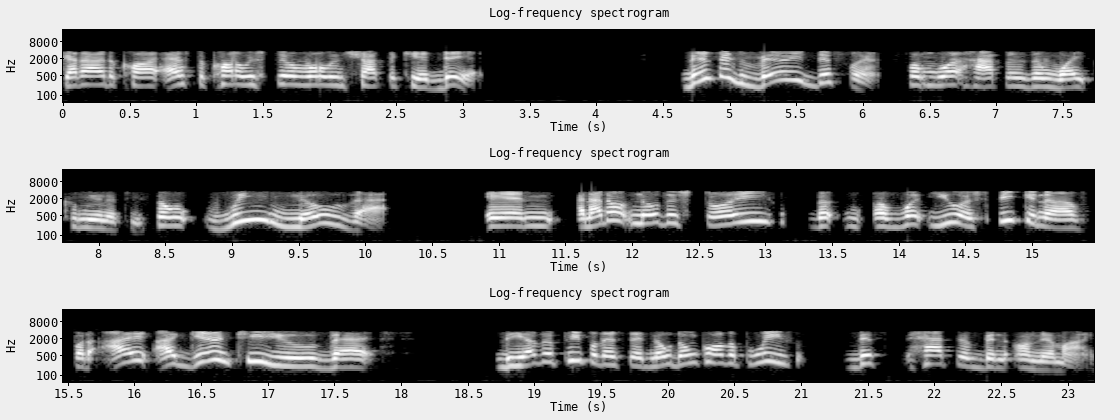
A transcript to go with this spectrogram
got out of the car, as the car was still rolling, shot the kid dead. This is very different from what happens in white communities. So we know that. And and I don't know the story of what you are speaking of, but I, I guarantee you that the other people that said no, don't call the police. This had to have been on their mind.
